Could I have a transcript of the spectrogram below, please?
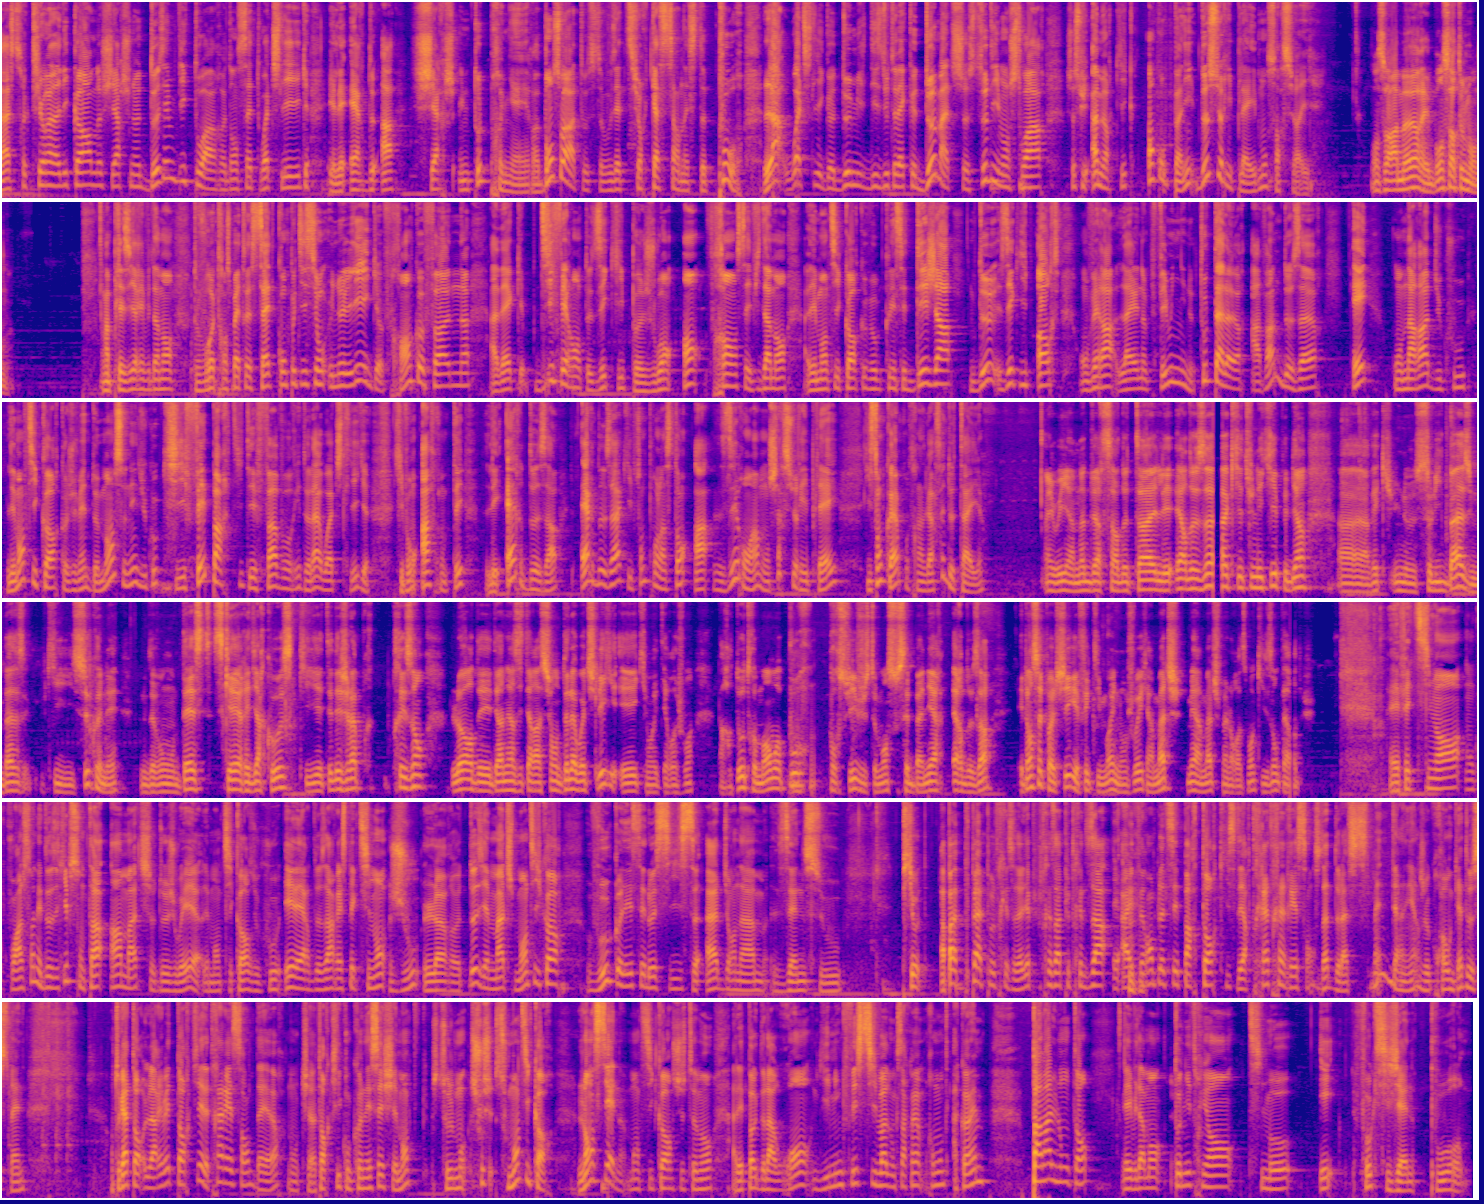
La structure à la licorne cherche une deuxième victoire dans cette Watch League et les R2A cherchent une toute première. Bonsoir à tous, vous êtes sur Nest pour la Watch League 2018 avec deux matchs ce dimanche soir. Je suis Hammerkick en compagnie de Suriplay. Bonsoir Suri. Bonsoir Hammer et bonsoir tout le monde. Un plaisir évidemment de vous retransmettre cette compétition, une ligue francophone avec différentes équipes jouant en France évidemment. Les Manticores que vous connaissez déjà, deux équipes Orcs. On verra la line-up féminine tout à l'heure à 22h et on aura du coup les Manticores que je viens de mentionner du coup qui fait partie des favoris de la Watch League qui vont affronter les R2A. R2A qui sont pour l'instant à 0-1 mon cher sur replay, qui sont quand même contre un adversaire de taille. Et oui, un adversaire de taille, les R2A, qui est une équipe eh bien, euh, avec une solide base, une base qui se connaît. Nous avons Dest, Scare et Diarkos qui étaient déjà là présents lors des dernières itérations de la Watch League et qui ont été rejoints par d'autres membres pour mhm. poursuivre justement sous cette bannière R2A. Et dans cette Watch League, effectivement, ils n'ont joué qu'un match, mais un match malheureusement qu'ils ont perdu. Effectivement, donc pour l'instant, les deux équipes sont à un match de jouer. Les Manticores, du coup, et les R2A, respectivement, jouent leur deuxième match. Manticore, vous connaissez le 6, Adjurnam, Zensu, Piot. Ah, pas, pas Piotreza, ça veut dire Piotreza, Piotreza et a été remplacé par Torki. C'est d'ailleurs très très récent. Ça date de la semaine dernière, je crois, ou il y a deux semaines. En tout cas, l'arrivée de Torki, elle est très récente d'ailleurs. Donc, Torki qu'on connaissait chez sous Manticore l'ancienne Manticore justement à l'époque de la Rouen Gaming Festival. Donc ça remonte à quand même pas mal longtemps. Et évidemment, Tony Truant, Timo et Foxygène pour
